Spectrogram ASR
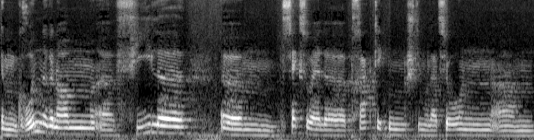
im Grunde genommen äh, viele ähm, sexuelle Praktiken, Stimulationen, ähm,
